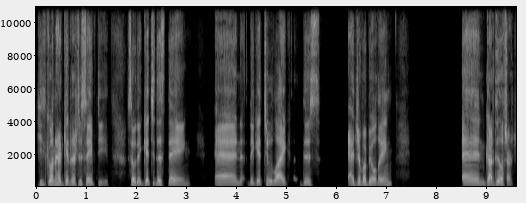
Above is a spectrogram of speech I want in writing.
He's gonna get her to safety. So they get to this thing, and they get to like this edge of a building, and Godzilla starts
